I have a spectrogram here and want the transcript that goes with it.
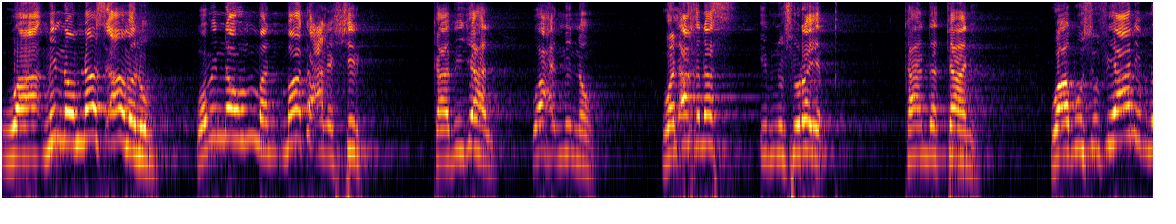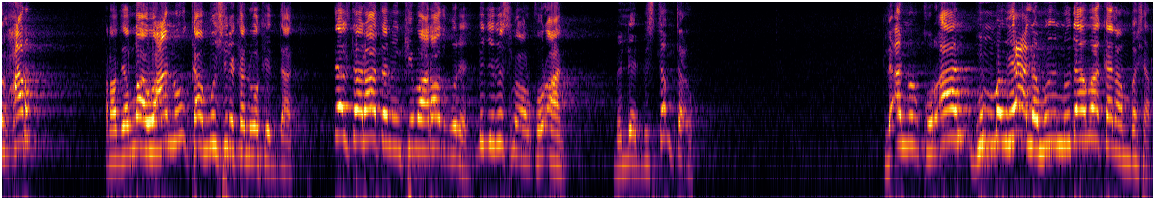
ومنهم ناس آمنوا ومنهم من مات على الشرك. كأبي جهل. واحد منهم. والأخنس ابن شريق كان ده الثاني. وأبو سفيان ابن حرب رضي الله عنه كان مشرك الوقت ذاك. دول ثلاثة من كبارات قريش. بيجي بيسمعوا القرآن. بالليل بيستمتعوا. لأنه القرآن هم يعلموا إنه ده ما كلام بشر.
